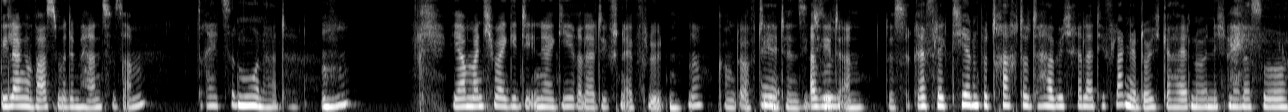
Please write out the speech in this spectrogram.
Wie lange warst du mit dem Herrn zusammen? 13 Monate. Ja, manchmal geht die Energie relativ schnell flöten. Ne? Kommt auf die Ja, Intensität also- an. Das, Reflektierend betrachtet habe ich relativ lange durchgehalten, wenn ich mir das so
